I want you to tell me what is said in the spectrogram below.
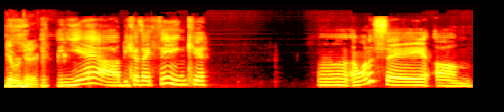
give or take. Yeah, because I think. Uh, I want to say, um,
